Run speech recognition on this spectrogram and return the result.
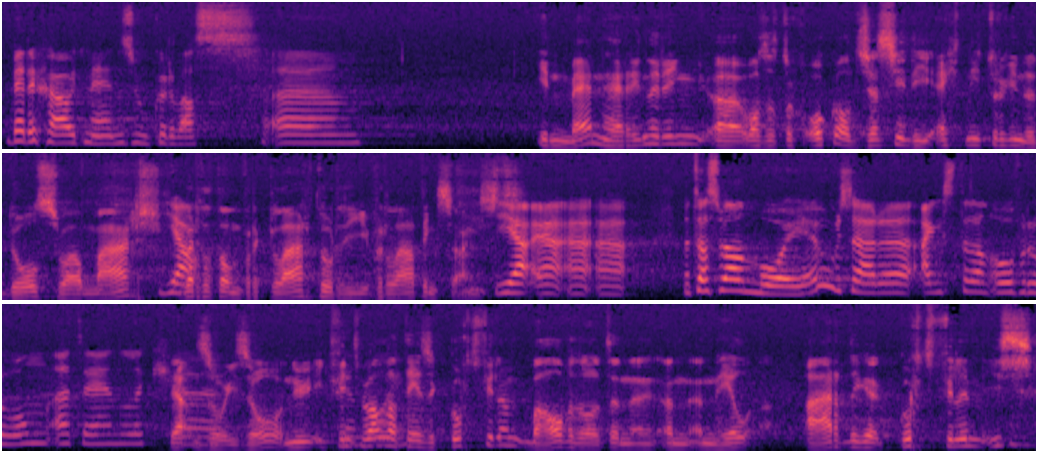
bij de goudmijnzoeker was. Um... In mijn herinnering was het toch ook wel Jessie die echt niet terug in de doos wou, maar ja. werd het dan verklaard door die verlatingsangst. Ja, ja, ja. ja. Het was wel mooi, hè, hoe ze haar angsten dan overwon uiteindelijk. Ja, sowieso. Nu, ik vind wel mooi. dat deze kortfilm, behalve dat het een, een, een heel aardige kortfilm is,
